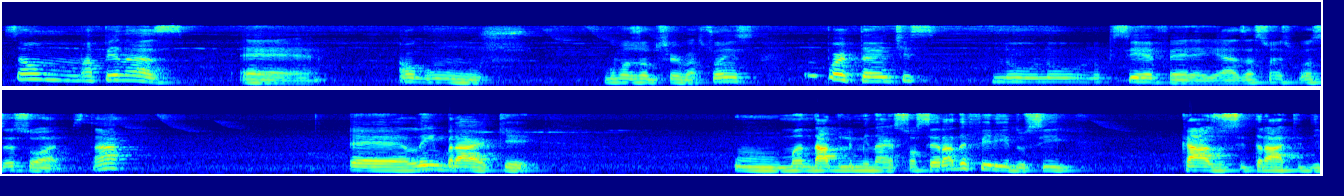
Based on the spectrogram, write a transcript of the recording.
São apenas é, alguns, algumas observações importantes no, no, no que se refere aí às ações possessórias, tá? É, lembrar que o mandado liminar só será deferido se caso se trate de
